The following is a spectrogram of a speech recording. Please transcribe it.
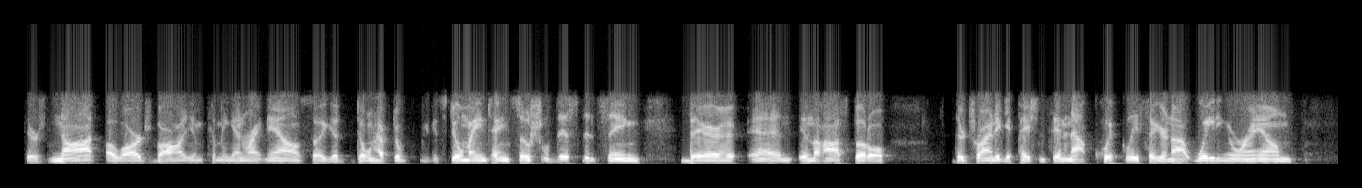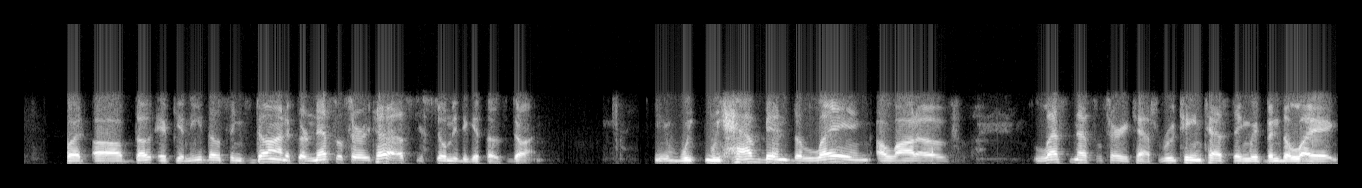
There's not a large volume coming in right now, so you don't have to. You can still maintain social distancing there and in the hospital. They're trying to get patients in and out quickly, so you're not waiting around. But uh, th- if you need those things done, if they're necessary tests, you still need to get those done. You know, we we have been delaying a lot of less necessary tests, routine testing we've been delaying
